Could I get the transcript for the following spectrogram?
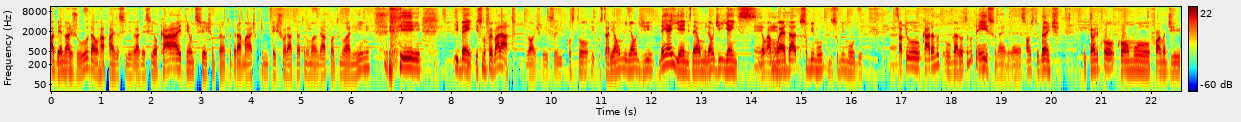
Abeno ajuda o rapaz a se livrar desse yokai, tem um desfecho um tanto dramático que me fez chorar tanto no mangá quanto no anime. E, e bem, isso não foi barato, lógico, isso custou e custaria um milhão de. Nem é ienes, né? É um milhão de ienes. É, então, a é. moeda do submundo. Do submundo. É. Só que o cara, o garoto não tem isso, né? Ele é só um estudante. Então ele, co- como forma de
